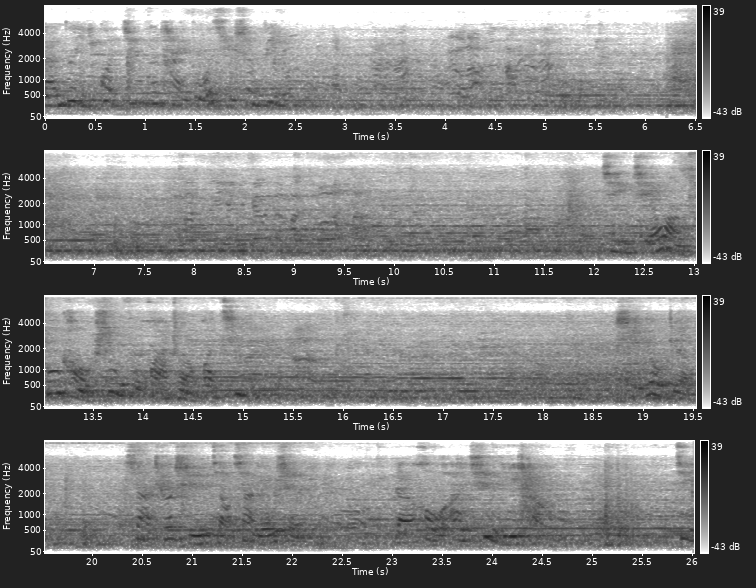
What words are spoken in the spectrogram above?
蓝队以冠军姿态夺取胜利。请前往出口数字化转换器。使用者下车时脚下留神，然后按距离场，记住。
